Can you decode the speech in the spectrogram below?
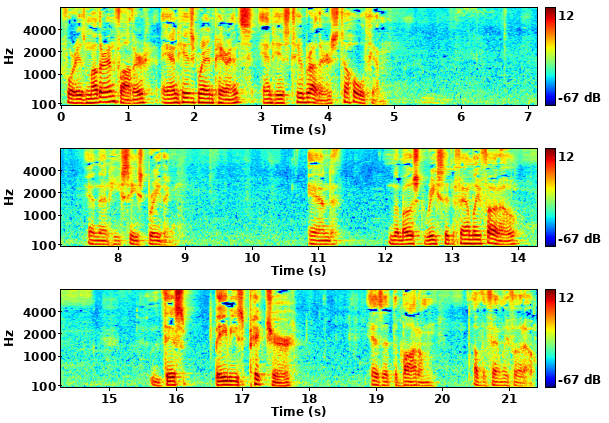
for his mother and father and his grandparents and his two brothers to hold him. And then he ceased breathing. And the most recent family photo, this baby's picture is at the bottom of the family photo.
